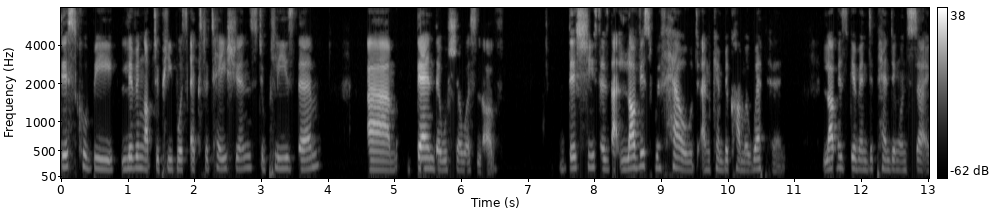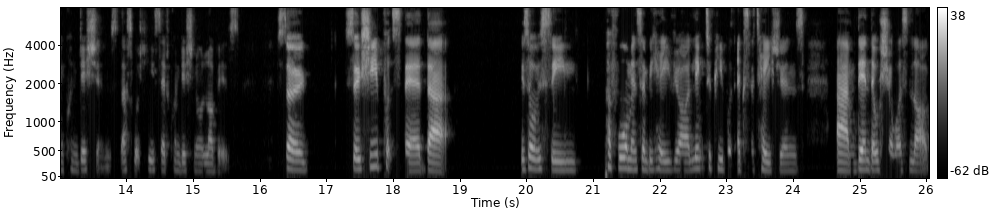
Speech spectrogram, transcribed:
This could be living up to people's expectations to please them. Um, then they will show us love. This she says that love is withheld and can become a weapon. Love is given depending on certain conditions. That's what she said conditional love is. So so she puts there that it's obviously performance and behavior linked to people's expectations. Um, then they'll show us love,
